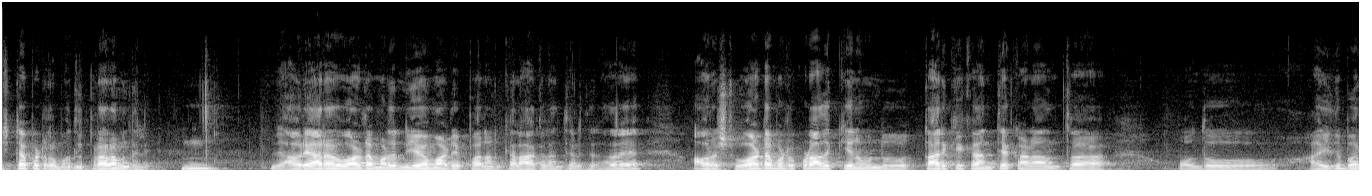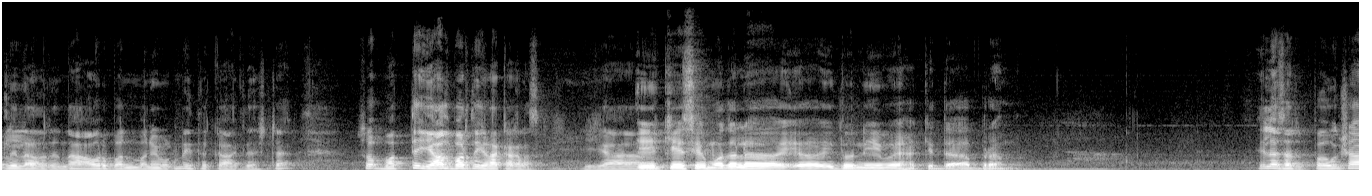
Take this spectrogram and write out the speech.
ಇಷ್ಟಪಟ್ಟರು ಮೊದಲು ಪ್ರಾರಂಭದಲ್ಲಿ. ಅವ್ರು ಯಾರು ಹೋರಾಟ ಮಾಡಿದ್ರೆ ನೀವೇ ಮಾಡಿಪ್ಪ ನನ್ನ ಕೆಲ ಆಗಲ್ಲ ಅಂತ ಹೇಳ್ತಾರೆ. ಆದರೆ ಅವರಷ್ಟು ಹೋರಾಟ ಮಾಡಿದ್ರು ಕೂಡ ಅದಕ್ಕೇನೋ ಒಂದು ತಾರ್ಕಿಕ ಅಂತ್ಯ ಕಾಣೋಂಥ ಒಂದು ಇದು ಬರಲಿಲ್ಲ ಅದರಿಂದ ಅವ್ರು ಬಂದು ಮನೆ ಮಾಡ್ಕೊಂಡು ಇದಕ್ಕೆ ಆಗಿದೆ ಅಷ್ಟೇ. ಸೊ ಮತ್ತೆ ಯಾವ್ದು ಬರ್ತದೆ ಹೇಳೋಕ್ಕಾಗಲ್ಲ ಸರ್. ಈಗ ಈ ಕೇಸಿಗೆ ಮೊದಲ ಇದು ನೀವೇ ಹಾಕಿದ್ದ ಅಬ್ರಾಮ್ ಇಲ್ಲ ಸರ್ ಬಹುಶಃ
